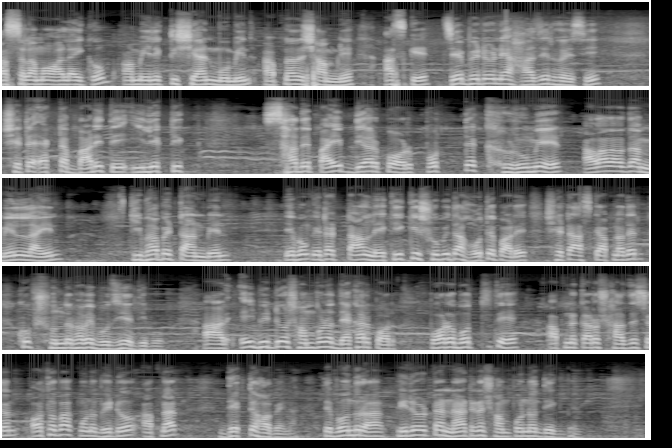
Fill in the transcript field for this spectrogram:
আসসালামু আলাইকুম, আমি ইলেকট্রিশিয়ান মুমিন আপনাদের সামনে আজকে যে ভিডিও নিয়ে হাজির হয়েছি, সেটা একটা বাড়িতে ইলেকট্রিক ছাদে পাইপ দেওয়ার পর প্রত্যেক রুমের আলাদা আলাদা মেন লাইন কীভাবে টানবেন এবং এটা টানলে কী কী সুবিধা হতে পারে, সেটা আজকে আপনাদের খুব সুন্দরভাবে বুঝিয়ে দিব। আর এই ভিডিও সম্পূর্ণ দেখার পর পরবর্তীতে আপনার কারও সাজেশন অথবা কোনো ভিডিও আপনার দেখতে হবে না। তো বন্ধুরা, ভিডিওটা না টেনে সম্পূর্ণ দেখবেন।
